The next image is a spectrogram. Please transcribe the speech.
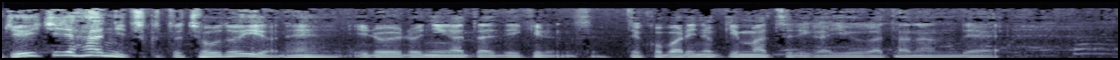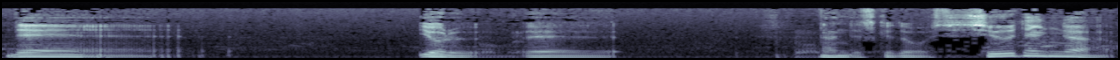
11時半に着くとちょうどいいよね。いろいろ新潟でできるんですよ。で、小針の木祭りが夕方なんで、で、夜、えー、なんですけど、終電が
